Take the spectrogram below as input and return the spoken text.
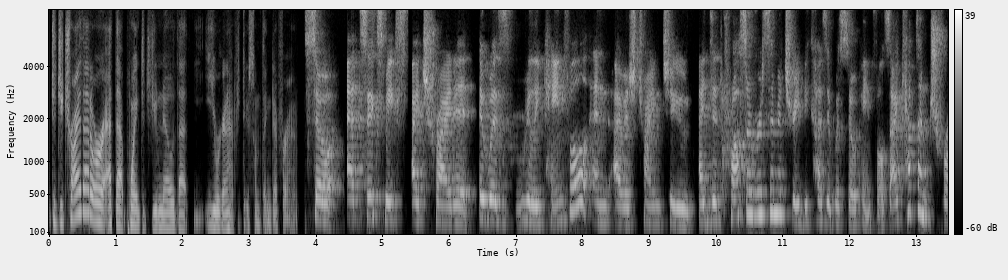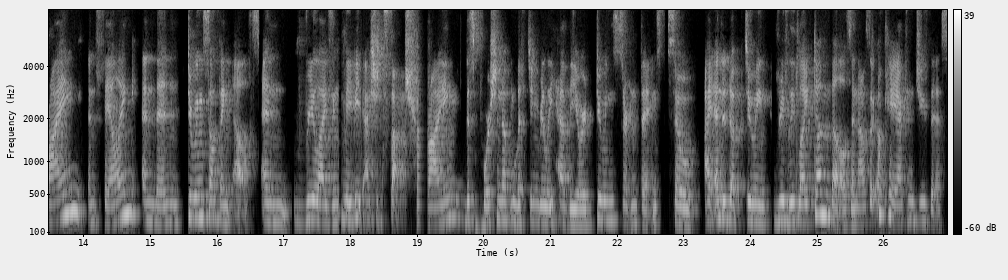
Did you try that? Or at that point, did you know that you were going to have to do something different? So at six weeks, I tried it. It was really painful. And I was trying to, I did crossover symmetry because it was so painful. So I kept on trying and failing and then doing something else and realizing maybe I should stop trying this portion of lifting really heavy or doing certain things. So I ended up doing really light dumbbells and I was like, okay, I can do this.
